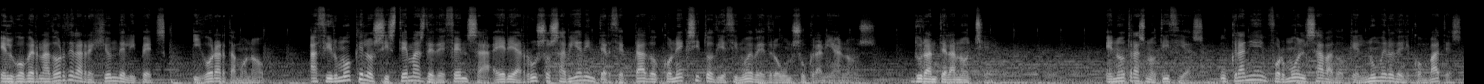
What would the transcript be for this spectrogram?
El gobernador de la región de Lipetsk, Igor Artamonov, afirmó que los sistemas de defensa aérea rusos habían interceptado con éxito 19 drones ucranianos. Durante la noche, en otras noticias, Ucrania informó el sábado que el número de combates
